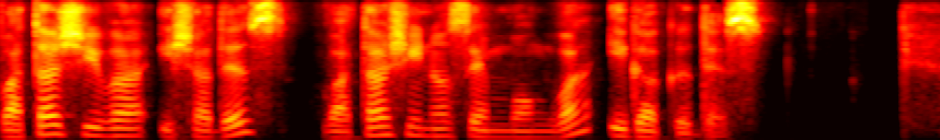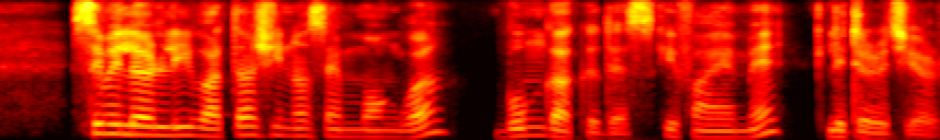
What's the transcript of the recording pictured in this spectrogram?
Watashi isha desu. Watashi no semmong wa igaku desu. Similarly, watashi no semmong wa bungaku desu if I am a literature.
